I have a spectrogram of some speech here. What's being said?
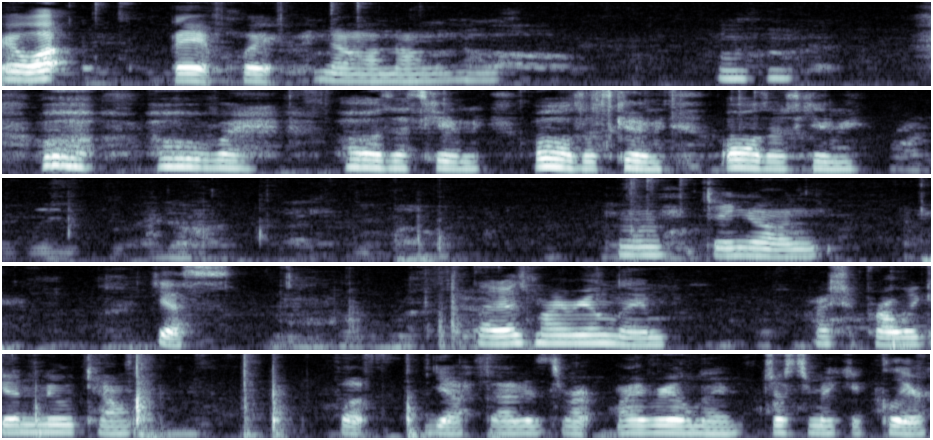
Wait, what? Wait, wait. No, no, no. Mm-hmm. Oh, oh, wait. Oh, that scared me. Oh, that scared me. Oh, that scared me. Mm. Yes. That is my real name. I should probably get a new account. But, yeah, that is my real name, just to make it clear.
